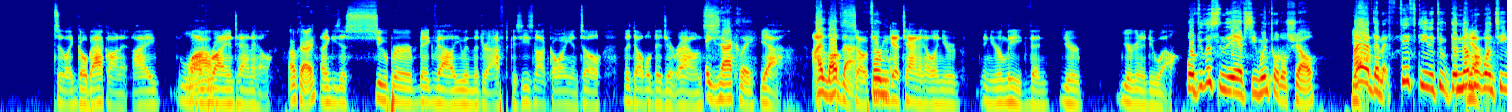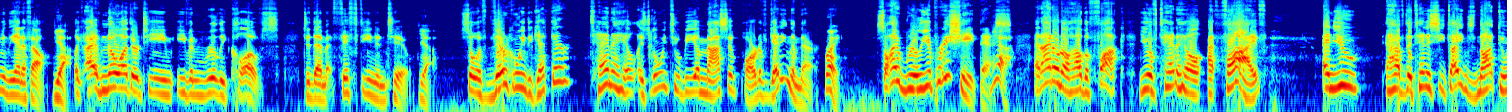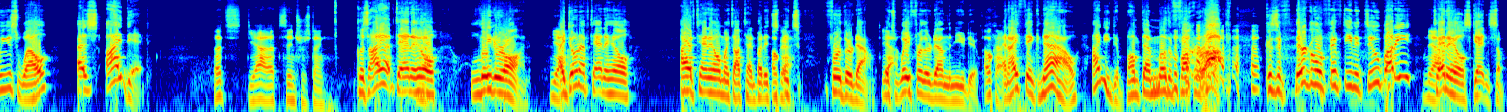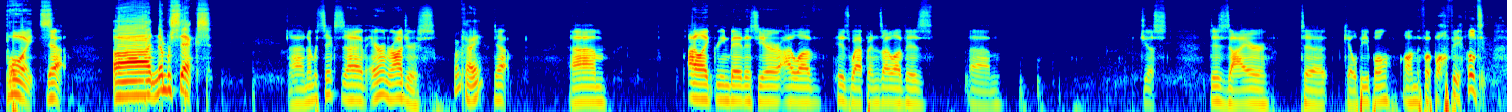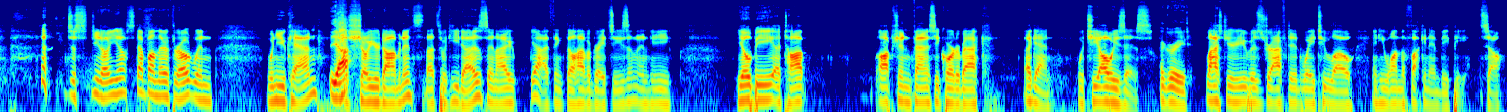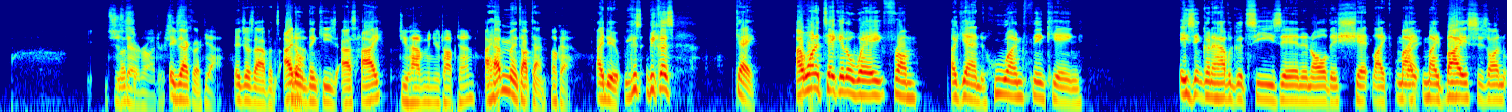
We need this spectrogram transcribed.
to like go back on it. I love Wow. Ryan Tannehill. Okay. I think he's a super big value in the draft because he's not going until the double digit rounds. Exactly. Yeah. I love that. So if For- you can get Tannehill in your in your league, then you're you're gonna do well. well, if you listen to the AFC win total show, I have them at fifteen and two, the number Yeah. one team in the NFL. Yeah. Like I have no other team even really close to them at fifteen and two. Yeah. So if they're going to get there, Tannehill is going to be a massive part of getting them there. Right. So I really appreciate this. Yeah. And I don't know how the fuck you have Tannehill at five, and you have the Tennessee Titans not doing as well as I did. That's yeah, that's interesting. Because I have Tannehill later on. Yeah. I don't have Tannehill. I have Tannehill in my top ten, but it's Okay. it's further down. Yeah. It's way further down than you do. Okay. And I think now I need to bump that motherfucker up. Because if they're going fifteen and two, buddy, Yeah. Tannehill's getting some points. Yeah. Uh, number six. Uh, number six, I have Aaron Rodgers. Okay. Yeah. Um, I like Green Bay this year. I love his weapons. I love his um, just desire to kill people on the football field. just you know, you know, step on their throat when when you can. Yeah. Just show your dominance. That's what he does, and I yeah, I think they'll have a great season, and he he'll be a top option fantasy quarterback again, which he always is. Agreed. Last year he was drafted way too low, and he won the fucking MVP. So it's just That's- Aaron Rodgers. Exactly. Yeah. It just happens. I don't think he's as high. Do you have him in your top ten? I have him in top ten. Okay. I do because because okay, I want to take it away from again who I'm thinking isn't going to have a good season and all this shit. Like my Right. my bias is on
